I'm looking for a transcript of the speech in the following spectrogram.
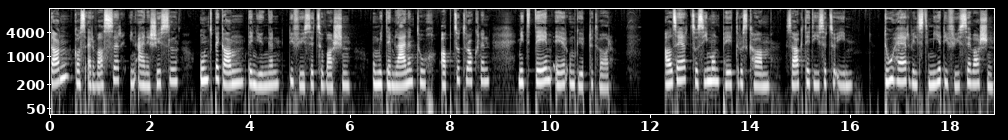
Dann goss er Wasser in eine Schüssel und begann den Jüngern die Füße zu waschen, um mit dem Leinentuch abzutrocknen, mit dem er umgürtet war. Als er zu Simon Petrus kam, sagte dieser zu ihm, Du Herr willst mir die Füße waschen?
